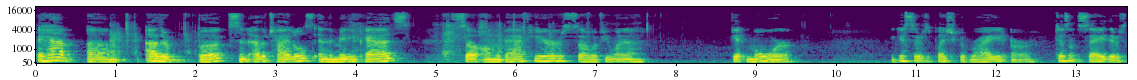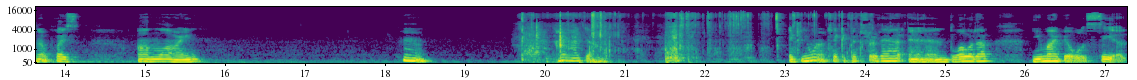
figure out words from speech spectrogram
they have um, other books and other titles in the mini pads. So on the back here, so if you want to get more, I guess there's a place you could write or doesn't say there's no place online. Hmm. I like. If you want to take a picture of that and blow it up, you might be able to see it.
